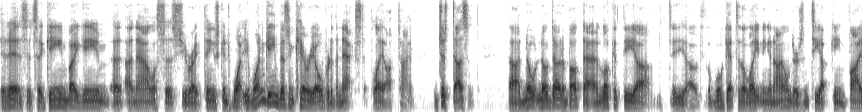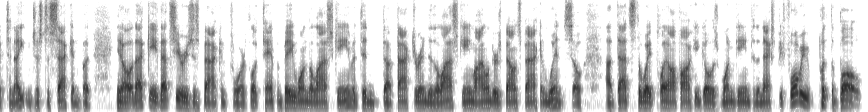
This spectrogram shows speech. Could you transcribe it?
It is. It's a game by game analysis. You're right. Things can one, one game doesn't carry over to the next at playoff time. It just doesn't. Uh, no, no doubt about that. And look at the uh, the, uh, we'll get to the Lightning and Islanders and tee up Game Five tonight in just a second. But you know that game, that series is back and forth. Look, Tampa Bay won the last game. It didn't uh, factor into the last game. Islanders bounce back and win. So uh, that's the way playoff hockey goes, one game to the next. Before we put the bow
